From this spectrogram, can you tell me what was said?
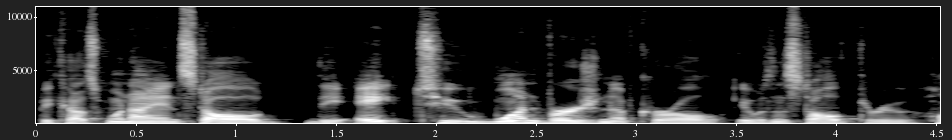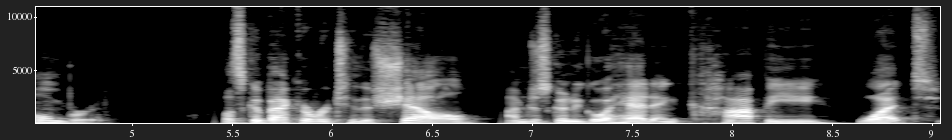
because when I installed the 8.2.1 version of curl, it was installed through homebrew. Let's go back over to the shell. I'm just going to go ahead and copy what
